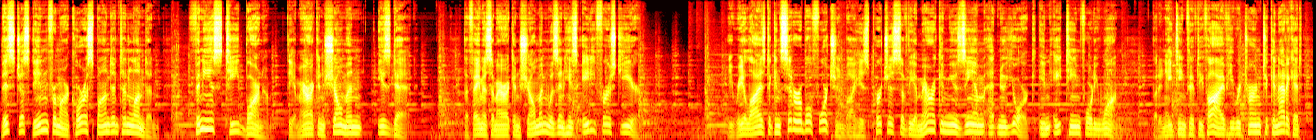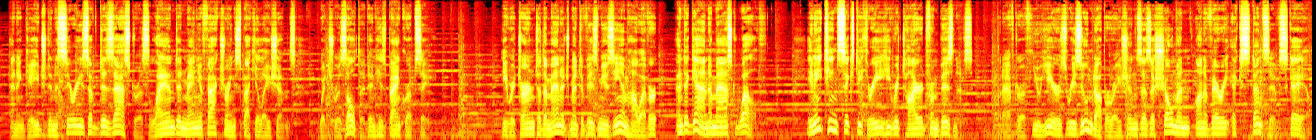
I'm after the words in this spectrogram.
This just in from our correspondent in London. Phineas T. Barnum, the American showman, is dead. The famous American showman was in his 81st year. He realized a considerable fortune by his purchase of the American Museum at New York in 1841, but in 1855 he returned to Connecticut and engaged in a series of disastrous land and manufacturing speculations, which resulted in his bankruptcy. He returned to the management of his museum, however, and again amassed wealth. In 1863, he retired from business, but after a few years resumed operations as a showman on a very extensive scale.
